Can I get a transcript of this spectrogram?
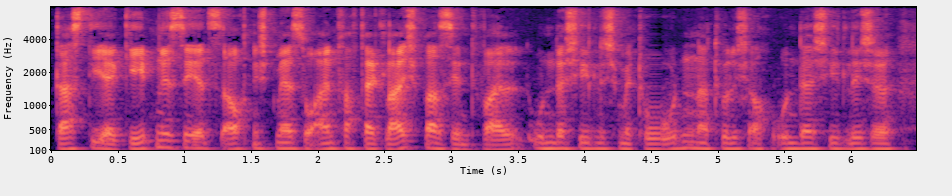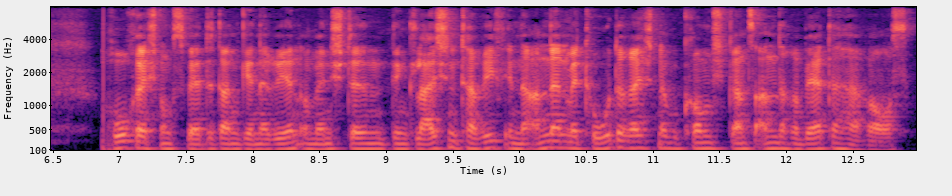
dass die Ergebnisse jetzt auch nicht mehr so einfach vergleichbar sind, weil unterschiedliche Methoden natürlich auch unterschiedliche Hochrechnungswerte dann generieren. Und wenn ich den, den gleichen Tarif in einer anderen Methode rechne, bekomme ich ganz andere Werte heraus.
